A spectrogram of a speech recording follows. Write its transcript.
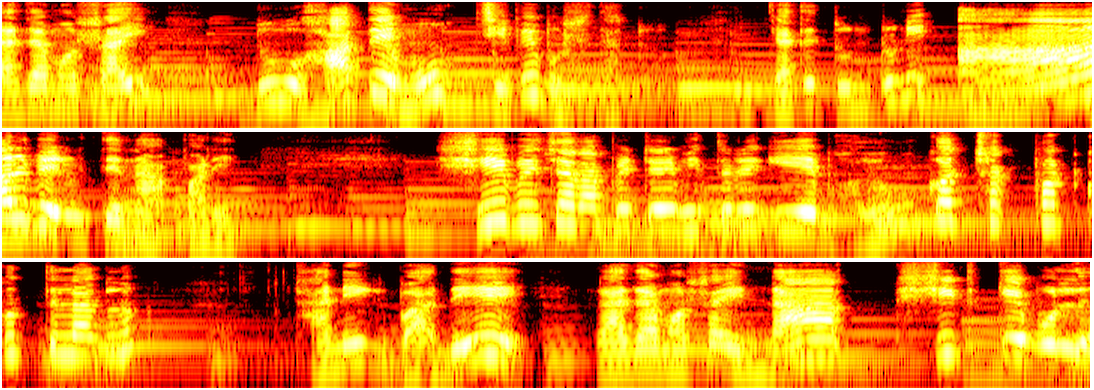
রাজামশাই দু হাতে মুখ চেপে বসে থাকল, যাতে টুনটুনি আর বেরুতে না পারে। সে বেচারা পেটের ভিতরে গিয়ে ভয়ঙ্কর ছটফট করতে লাগল। খানিক বাদে রাজা মশাই নাক সিটকে বললে।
